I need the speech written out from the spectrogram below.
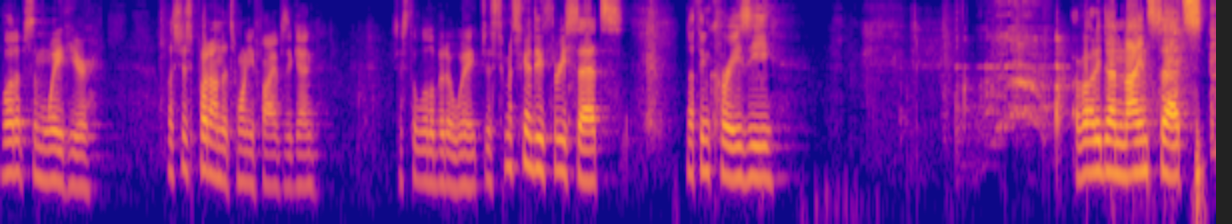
load up some weight here. Let's just put on the 25s again. Just a little bit of weight. Just, I'm just gonna do three sets. Nothing crazy. I've already done nine sets.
